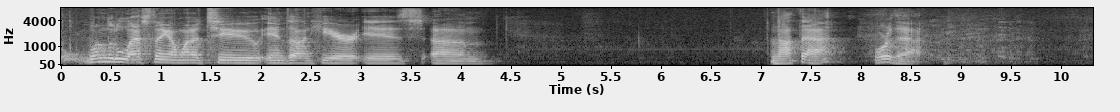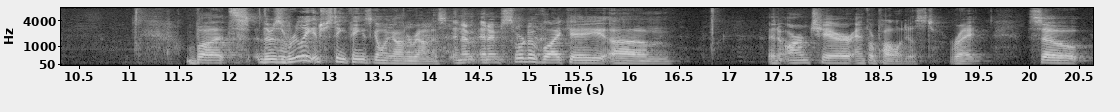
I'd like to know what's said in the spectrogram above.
one little last thing I wanted to end on here is um, not that or that. But there's really interesting things going on around us. And I'm, and I'm sort of like a, um, an armchair anthropologist, right? So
